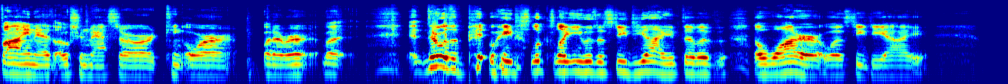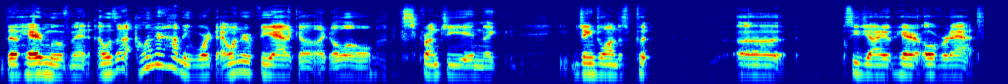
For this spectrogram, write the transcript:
fine as Ocean Master or King or whatever, but there was a bit where he just looked like he was a CGI of the water was CGI. The hair movement. I was. I wonder how they worked. I wonder if he had like a like a little like, scrunchy and like James Wan just put uh CGI hair over that.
